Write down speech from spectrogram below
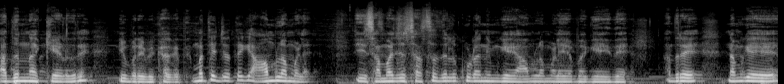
ಅದನ್ನು ಕೇಳಿದ್ರೆ ನೀವು ಬರೀಬೇಕಾಗುತ್ತೆ. ಮತ್ತು ಜೊತೆಗೆ ಆಮ್ಲಮಳೆ ಈ ಸಮಾಜಶಾಸ್ತ್ರದಲ್ಲೂ ಕೂಡ ನಿಮಗೆ ಆಮ್ಲಮಳೆಯ ಬಗ್ಗೆ ಇದೆ. ಅಂದರೆ ನಮಗೆ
